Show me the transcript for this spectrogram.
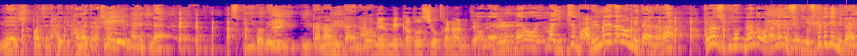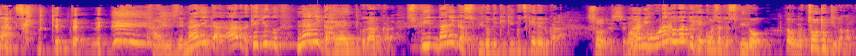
ね、出版社に入って考えてらっしゃるんです毎日ね。スピードでいいいいかな、みたいな。4年目かどうしようかな、みた4いな年ね。目も、まあ、言っちゃバレねえだろ、みたいなな。とりあえずスピード、なんかわかんないけど スピードつけとけ、みたいなつけとけみたいなね。感じで。何かある、結局、何か早いってことあるから。スピード、何かスピードって結局つけれるから。そうですね。もう俺とだって結婚したってスピード。だからもう超特急だから。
